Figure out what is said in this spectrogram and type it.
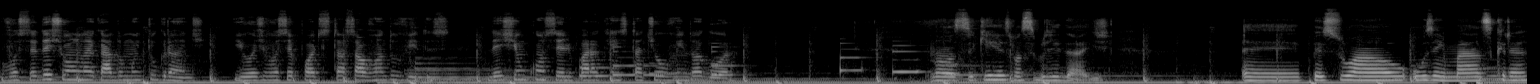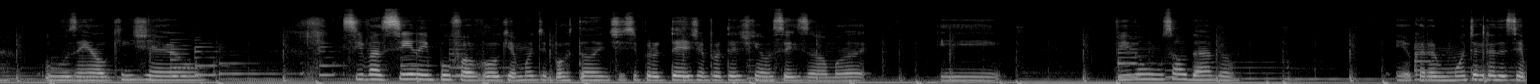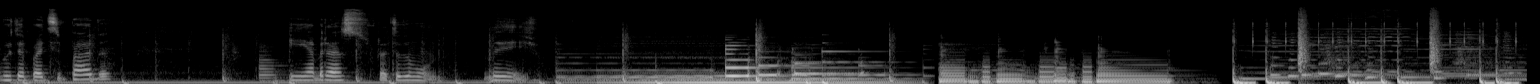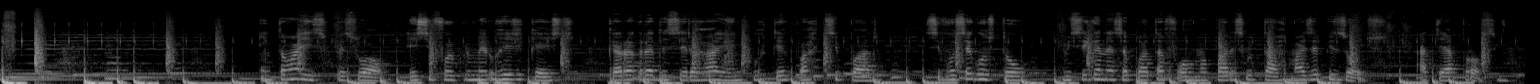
Você deixou um legado muito grande e hoje você pode estar salvando vidas. Deixe um conselho para quem está te ouvindo agora. Nossa, que responsabilidade. É, pessoal, usem máscara, usem álcool em gel. Se vacinem, por favor, que é muito importante. Se protejam, protejam quem vocês amam. E vivam saudável. Eu quero muito agradecer por ter participado. E abraço para todo mundo. Beijo. Este foi o primeiro Regicast. Quero agradecer a Rayane por ter participado. Se você gostou, me siga nessa plataforma para escutar mais episódios. Até a próxima.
